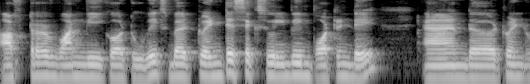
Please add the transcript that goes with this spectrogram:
after one week or two weeks. But 26 will be important day and uh, 20,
